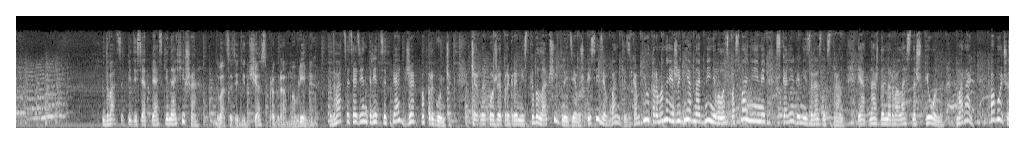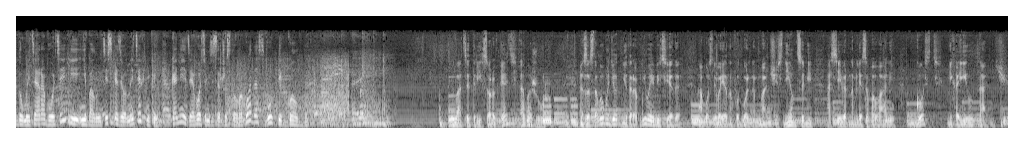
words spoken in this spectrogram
20.55 киноафиша. 21 час программа «Время». 21.35 Джек Попрыгунчик. Чернокожая программистка была общительной девушкой. Сидя в банке за компьютером, она ежедневно обменивалась посланиями с коллегами из разных стран. И однажды нарвалась на шпиона. Мораль. Побольше думайте о работе и не балуйтесь казенной техникой. Комедия 86 -го года с Вупи Голдберг. 23.45 «Абажур». За столом идет неторопливая беседа о послевоенном футбольном матче с немцами, о северном лесоповале. Гость Михаил Танич.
